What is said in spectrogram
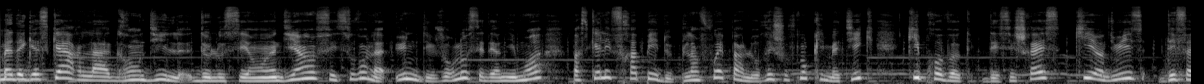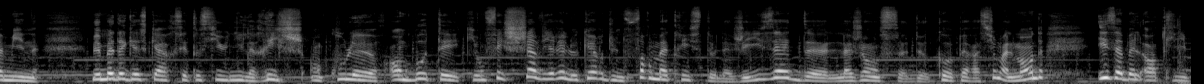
Madagascar, la grande île de l'océan Indien, fait souvent la une des journaux ces derniers mois parce qu'elle est frappée de plein fouet par le réchauffement climatique qui provoque des sécheresses qui induisent des famines. Mais Madagascar, c'est aussi une île riche en couleurs, en beauté, qui ont fait chavirer le cœur d'une formatrice de la GIZ, l'agence de coopération allemande. Isabelle Ortlieb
